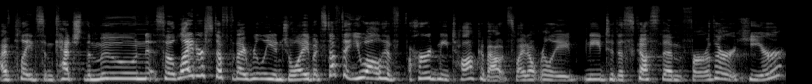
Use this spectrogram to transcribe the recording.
I've played some Catch the Moon, so lighter stuff that I really enjoy, but stuff that you all have heard me talk about, so I don't really need to discuss them further here.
